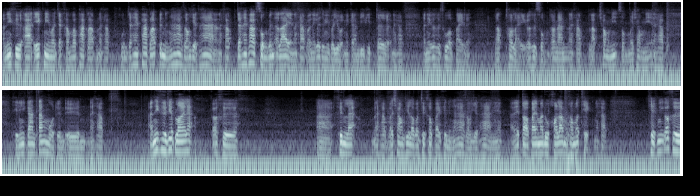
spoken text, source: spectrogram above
อันนี้คือ rx นี่มาจากคำว่าภาครับนะครับ คุณจะให้ภาครับเป็น15275 นะครับ จะให้ภาคส่งเป็นอะไรนะครับ อันนี้ก็จะมีประโยชน์ในการรีพิเตอร์นะครับ อันนี้ก็คือทั่วไปเลย รับเท่าไหร่ก็คือส่งเท่านั้นนะครับ รับช่องนี้ส่งก็ช่องนี้นะครับ ทีนี้การตั้งโหมดอื่นๆนะครับ อันนี้คือเรียบร้อยแล้ว ก็คืออ่าขึ้นแล้วนะครับว่าช่องที่เราบันทึกเข้าไปคือ 15275นี้อันนี้ต่อไปมาดูคอลัมน์คำว่า text นะครับ text นี่ก็คือ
